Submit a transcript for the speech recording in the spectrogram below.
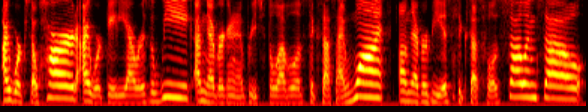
I work so hard, I work 80 hours a week, I'm never going to reach the level of success I want, I'll never be as successful as so and so,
